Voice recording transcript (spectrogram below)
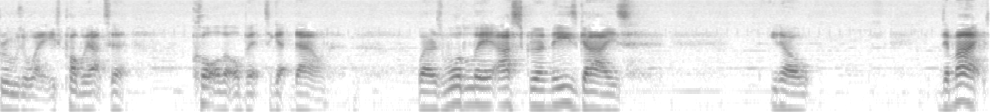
cruiserweight. He's probably had to cut a little bit to get down. Whereas Woodley, Askren, these guys, you know, they might,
